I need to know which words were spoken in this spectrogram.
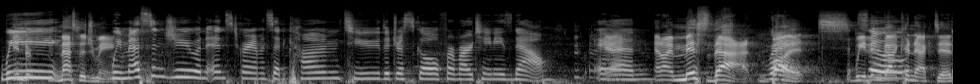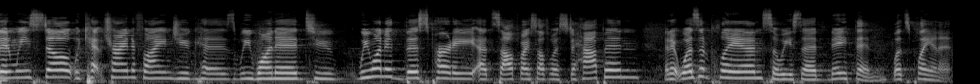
We Inter- message me. We messaged you on Instagram and said, "Come to the Driscoll for martinis now." And, and I missed that, right. but we then So got connected. Then we still we kept trying to find you because we wanted to we wanted this party at South by Southwest to happen, and it wasn't planned. So we said, Nathan, let's plan it.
